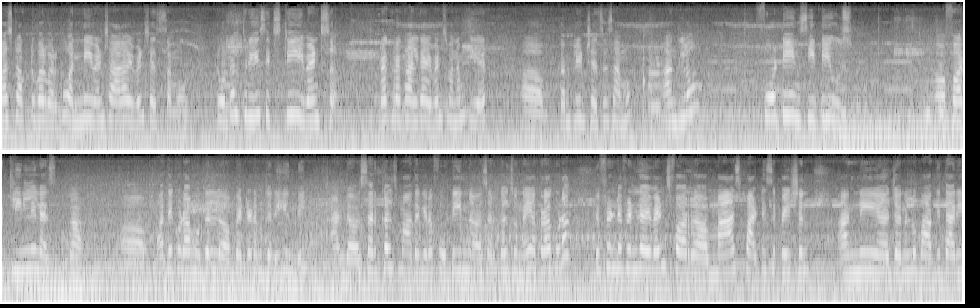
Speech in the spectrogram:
ఫస్ట్ అక్టోబర్ వరకు అన్ని ఈవెంట్స్ చాలా ఈవెంట్స్ చేస్తాము. టోటల్ త్రీ సిక్స్టీ ఈవెంట్స్ రకరకాలుగా ఈవెంట్స్ మనం క్లియర్ కంప్లీట్ uh, చేసేసాము. అందులో ఫోర్టీన్ సిటీయూస్ ఫర్ క్లీన్లీనెస్ అదే కూడా మొదలు పెట్టడం జరిగింది. అండ్ uh, సర్కిల్స్ మా దగ్గర ఫోర్టీన్ సర్కిల్స్ uh, ఉన్నాయి. అక్కడ కూడా డిఫరెంట్ డిఫరెంట్గా ఈవెంట్స్ ఫర్ మాస్ పార్టిసిపేషన్ అన్ని జనలు జనులు భాగీదారీ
